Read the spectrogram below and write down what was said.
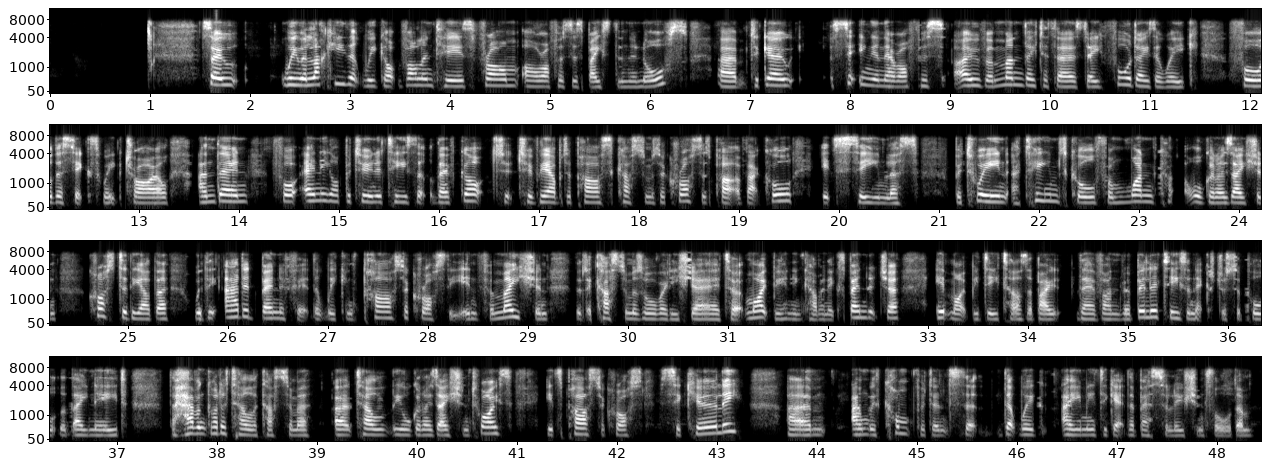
So we were lucky that we got volunteers from our offices based in the north um, to go sitting in their office over Monday to Thursday, four days a week for the six week trial. And then for any opportunities that they've got to, to be able to pass customers across as part of that call, it's seamless between a Teams call from one organisation across to the other with the added benefit that we can pass across the information that the customer's already shared. So it might be an income and expenditure, it might be details about their vulnerabilities and extra support that they need. They haven't got to tell the customer, uh, tell the organisation twice. It's passed across securely um, and with confidence that, that we're aiming to get the best solution for them.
